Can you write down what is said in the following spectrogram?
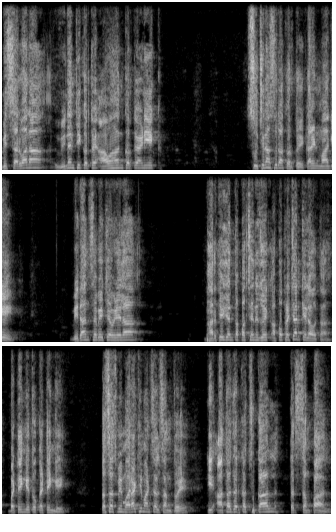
मी सर्वांना विनंती करतोय आवाहन करतोय आणि एक सूचना सुद्धा करतोय. कारण मागे विधानसभेच्या वेळेला भारतीय जनता पक्षाने जो एक अपप्रचार केला होता बटेंगे तो कटेंगे. तसंच मी मराठी माणसाला सांगतोय की आता जर का चुकाल तर संपाल.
